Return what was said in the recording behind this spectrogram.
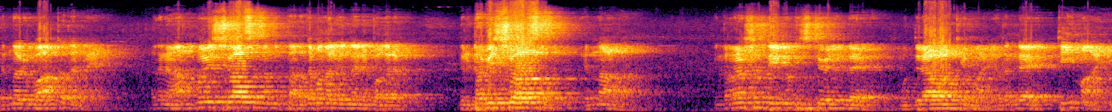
എന്നൊരു വാക്ക് തന്നെ അതിന് ആത്മവിശ്വാസം എന്ന് തർജമ നൽകുന്നതിന് പകരം ദൃഢവിശ്വാസം എന്നാണ് ഇന്റർനാഷണൽ തീം ഫെസ്റ്റിവലിന്റെ മുദ്രാവാക്യമായി അതിന്റെ തീമായി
